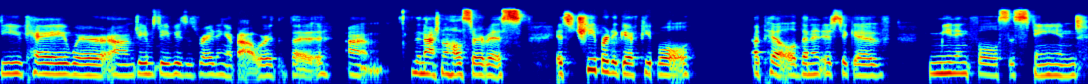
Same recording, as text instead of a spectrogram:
the uk where um, james davies is writing about where the um, the national health service it's cheaper to give people a pill than it is to give meaningful, sustained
